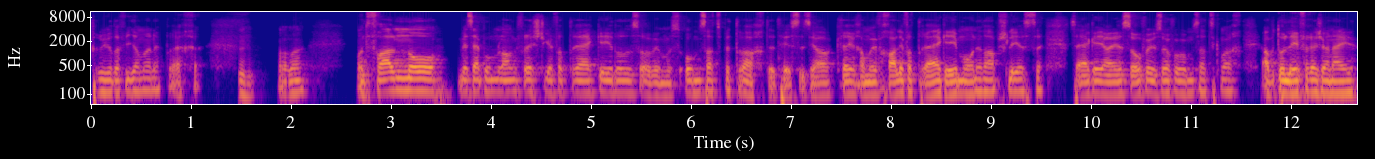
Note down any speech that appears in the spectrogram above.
drei oder vier Monate brechen. Mhm. Oder? Und vor allem noch, wenn es eben um langfristige Verträge geht oder so, wenn man es Umsatz betrachtet, heißt es ja, okay, kann man einfach alle Verträge im Monat abschließen, sagen, ja, ich habe so viel, so viel Umsatz gemacht, aber du lieferst ja nicht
